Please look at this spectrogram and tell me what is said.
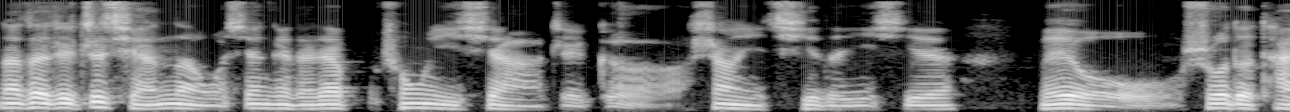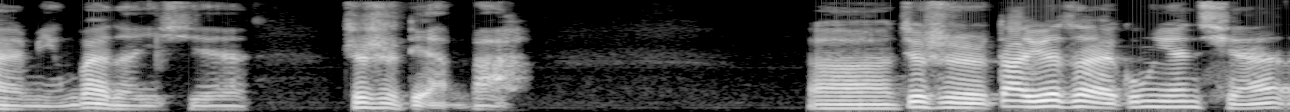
那在这之前呢，我先给大家补充一下这个上一期的一些没有说的太明白的一些知识点吧。呃，就是大约在公元前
